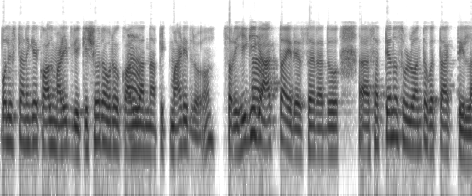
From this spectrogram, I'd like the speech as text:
ಪೊಲೀಸ್ ಠಾಣೆಗೆ ಕಾಲ್ ಮಾಡಿದ್ವಿ. ಕಿಶೋರ್ ಅವರು ಕಾಲ್. ಅನ್ನ ಪಿಕ್ ಮಾಡಿದ್ರು. ಸಾರಿ ಹೀಗೀಗ ಆಗ್ತಾ ಇದೆ ಸರ್ ಅದು ಸತ್ಯನು ಸುಳ್ಳು ಅಂತ ಗೊತ್ತಾಗ್ತಿಲ್ಲ.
